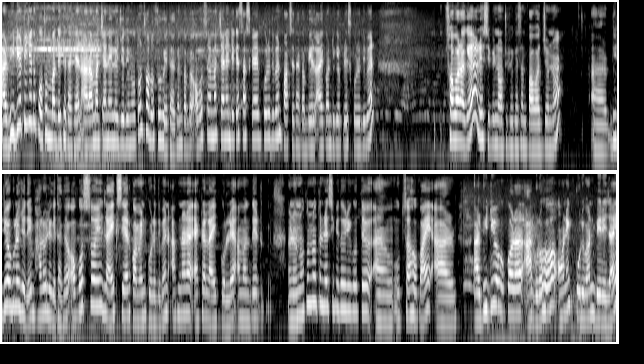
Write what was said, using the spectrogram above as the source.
আর ভিডিওটি যদি প্রথমবার দেখে থাকেন আর আমার চ্যানেলে যদি নতুন সদস্য হয়ে থাকেন, তবে অবশ্যই আমার চ্যানেলটিকে সাবস্ক্রাইব করে দেবেন, পাশে থাকা বেল আইকনটিকে প্রেস করে দেবেন। সবার আগে রেসিপি নোটিফিকেশান পাওয়ার জন্য। আর ভিডিওগুলো যদি ভালো লেগে থাকে, অবশ্যই লাইক শেয়ার কমেন্ট করে দেবেন। আপনারা একটা লাইক করলে আমাদের মানে নতুন নতুন রেসিপি তৈরি করতে উৎসাহ পায়। আর আর ভিডিও করার আগ্রহ অনেক পরিমাণ বেড়ে যায়,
